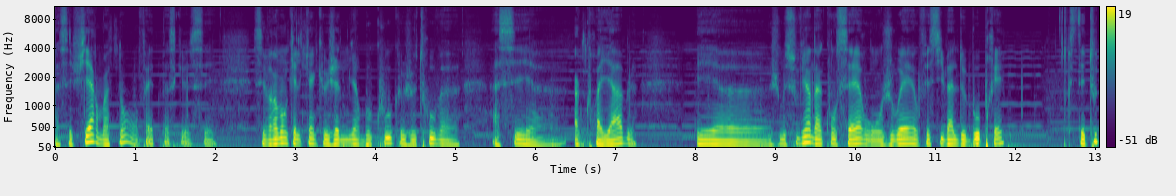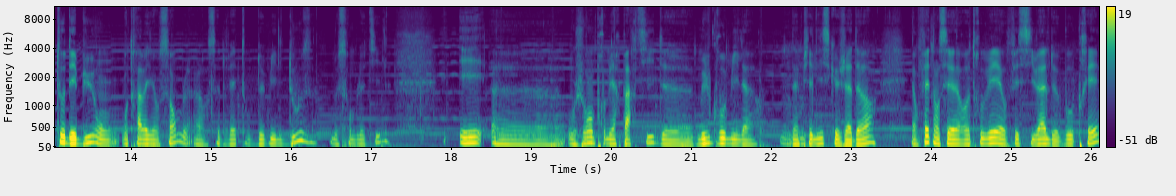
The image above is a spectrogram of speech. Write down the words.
assez fier maintenant, en fait, parce que c'est vraiment quelqu'un que j'admire beaucoup, que je trouve euh, assez euh, incroyable. Et euh, je me souviens d'un concert où on jouait au festival de Beaupré. C'était tout au début, on, travaillait ensemble. Alors ça devait être en 2012, me semble-t-il. Et euh, on jouait en première partie de Mulgrew Miller, d'un mhm. pianiste que j'adore. Et en fait, on s'est retrouvé au festival de Beaupré.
